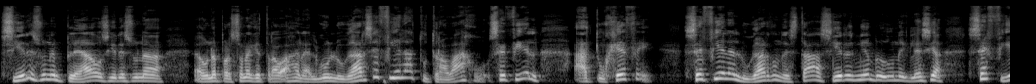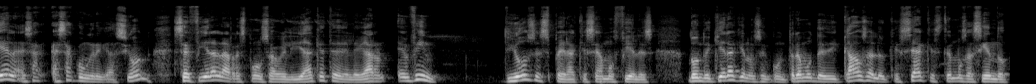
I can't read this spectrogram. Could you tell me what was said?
Si eres un empleado, si eres una, una persona que trabaja en algún lugar, sé fiel a tu trabajo, sé fiel a tu jefe. Sé fiel al lugar donde estás. Si eres miembro de una iglesia, sé fiel a esa, a esa congregación. Sé fiel a la responsabilidad que te delegaron. En fin, Dios espera que seamos fieles, donde quiera que nos encontremos dedicados a lo que sea que estemos haciendo,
